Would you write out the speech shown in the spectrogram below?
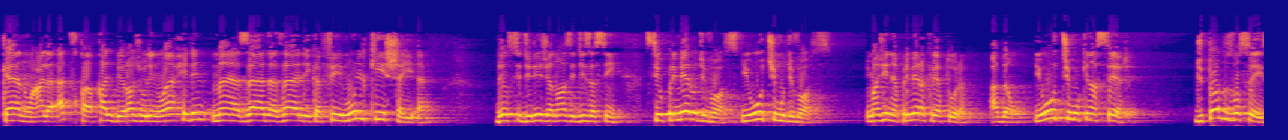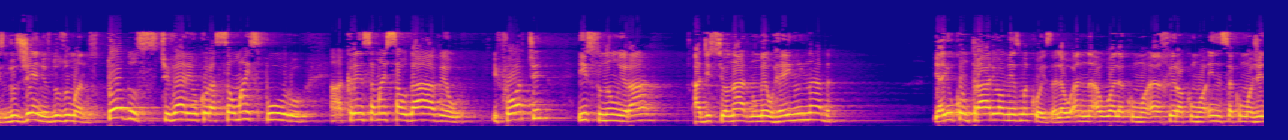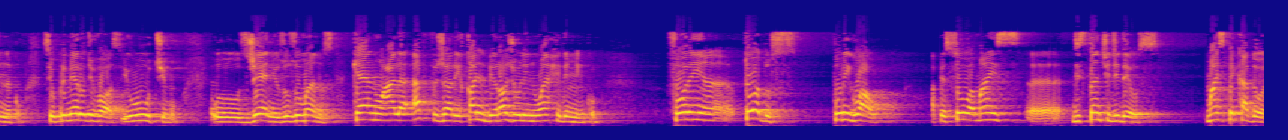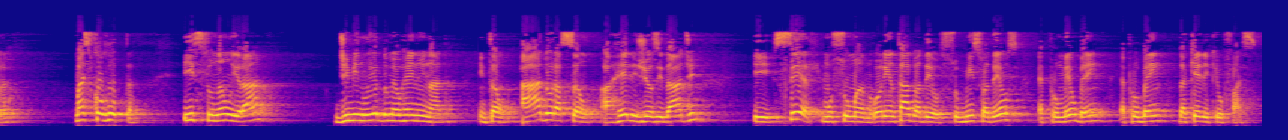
كانوا على أتقى قلب رجل واحد ما زاد ذلك في ملكي شيئا Deus se dirige a nós e diz assim: Se o primeiro de vós e o último de vós Imagine a primeira criatura, Adão, e o último que nascer, de todos vocês, dos gênios, dos humanos, todos tiverem o coração mais puro, a crença mais saudável e forte, isso não irá adicionar no meu reino em nada. E aí o contrário é a mesma coisa. Se o primeiro de vós e o último, os gênios, os humanos, forem ah, todos por igual, a pessoa mais eh, distante de Deus, mais pecadora, mais corrupta, isso não irá diminuir do meu reino em nada. Então, a adoração, a religiosidade e ser muçulmano, orientado a Deus, submisso a Deus, é para o meu bem, é para o bem daquele que o faz.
